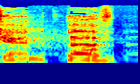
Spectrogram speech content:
Can love.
